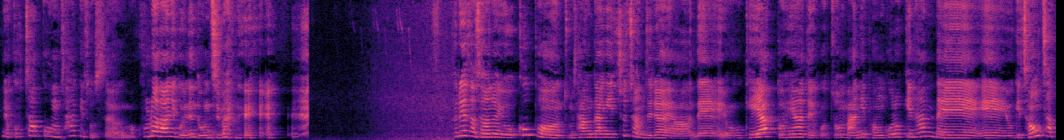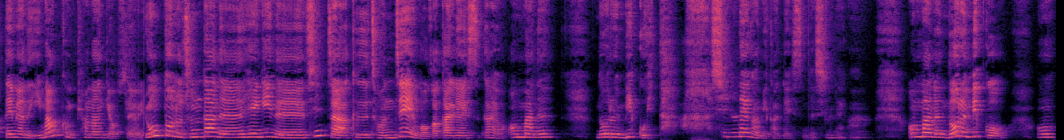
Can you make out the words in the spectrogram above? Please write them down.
그냥 꾹 참고 사기 줬어요. 막 굴러다니고 있는데, 온 집안에. 저는 요 쿠폰 좀 상당히 추천드려요. 네, 요 계약도 해야 되고 좀 많이 번거롭긴 한데, 예, 여기 정착되면 이만큼 편한 게 없어요. 용돈을 준다는 행위는 진짜 그 전제에 뭐가 깔려 있을까요? 엄마는 너를 믿고 있다. 아, 신뢰감이 깔려 있습니다. 신뢰감. 엄마는 너를 믿고, 어,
